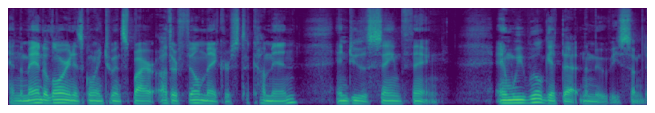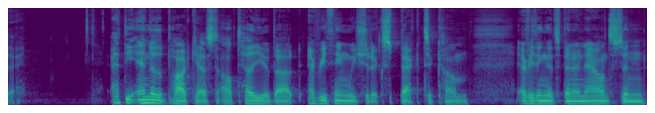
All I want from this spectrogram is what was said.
And The Mandalorian is going to inspire other filmmakers to come in and do the same thing. And we will get that in the movies someday. At the end of the podcast, I'll tell you about everything we should expect to come, everything that's been announced, and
